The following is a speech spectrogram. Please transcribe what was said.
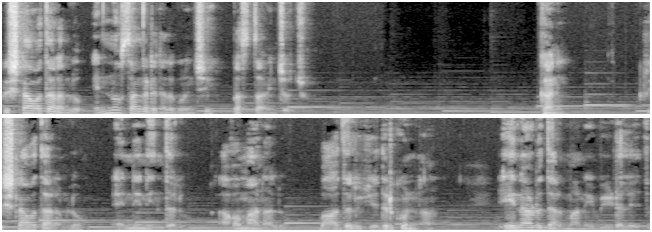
కృష్ణావతారంలో ఎన్నో సంఘటనల గురించి ప్రస్తావించవచ్చు కానీ కృష్ణావతారంలో ఎన్ని నిందలు అవమానాలు బాధలు ఎదుర్కొన్నా ఏనాడు ధర్మాన్ని వీడలేదు.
